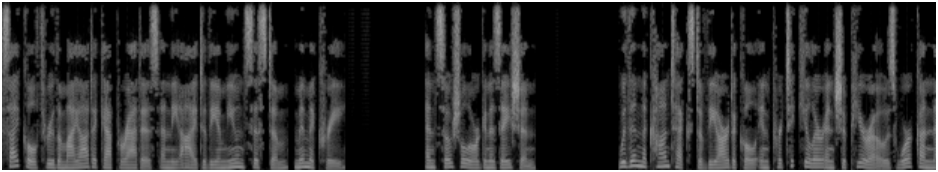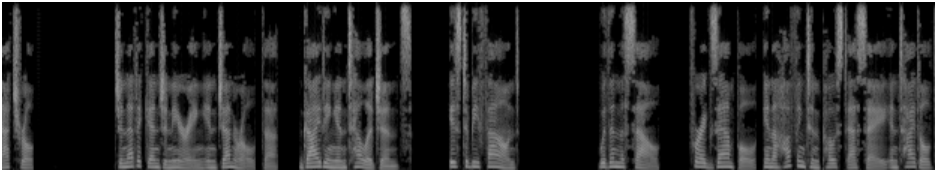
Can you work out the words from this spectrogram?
cycle through the meiotic apparatus and the eye to the immune system, mimicry and social organization Within the context of the article in particular and Shapiro's work on natural genetic engineering in general, the guiding intelligence is to be found within the cell. For example, in a Huffington Post essay entitled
